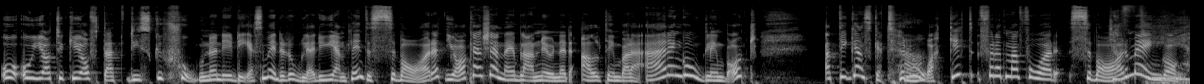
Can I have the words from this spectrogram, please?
Och, och, Jag tycker ofta att diskussionen, det är det som är det roliga. Det är ju egentligen inte svaret. Jag kan känna ibland nu när allting bara är en googling bort, att det är ganska tråkigt ja. för att man får svar med en gång.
